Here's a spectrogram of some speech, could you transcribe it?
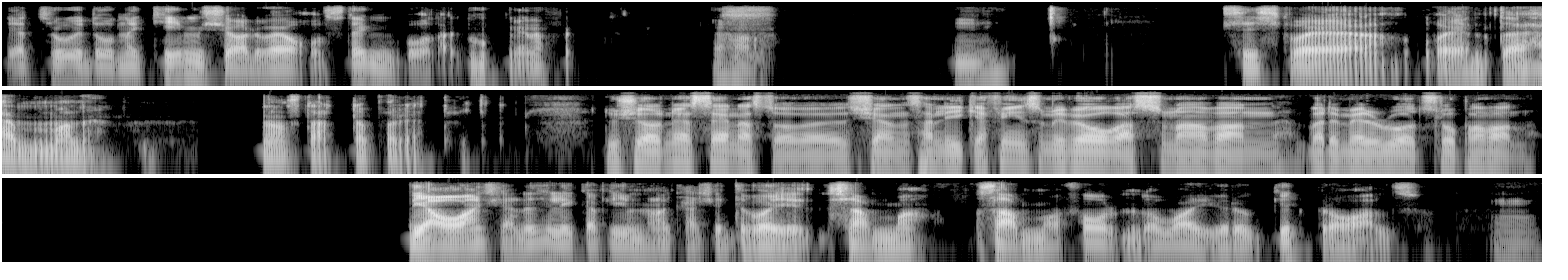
Jag tror då när Kim körde var jag avstängd båda gångerna. Jaha. Mm. Sist var jag, var jag inte hemma när, han startade på Rättvik. Du körde näst senast då. Känns han lika fin som i våras som när han vann? Var det med Roads lopp han vann? Ja, han kände sig lika fin, men han kanske inte var i samma, samma form. Då var ju ruggigt bra alltså. Mm.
